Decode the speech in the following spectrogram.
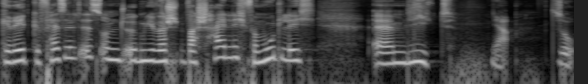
Gerät gefesselt ist und irgendwie wahrscheinlich, vermutlich ähm, liegt. Ja, so.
